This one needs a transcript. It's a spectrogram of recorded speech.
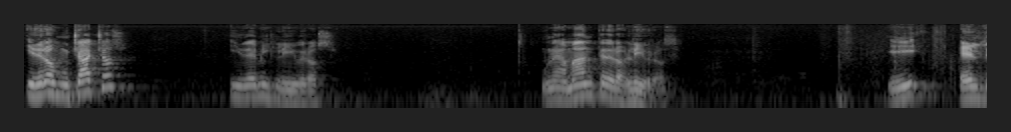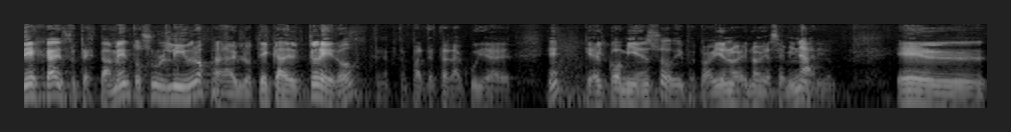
y de los muchachos y de mis libros. Un amante de los libros. Y él deja en su testamento sus libros para la biblioteca del clero, en parte está la curia, ¿eh? que al comienzo y pues todavía no, había seminario. En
